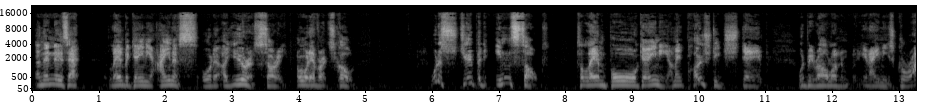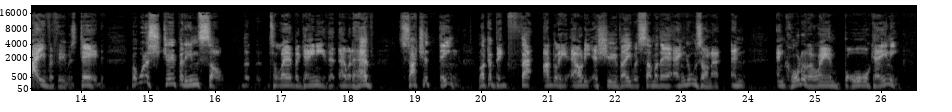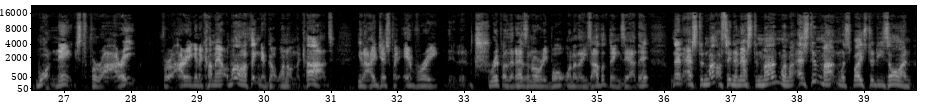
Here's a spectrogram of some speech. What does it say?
And then there's that Lamborghini Anus, or a Urus, sorry, or whatever it's called. What a stupid insult to Lamborghini. I mean, postage stamp would be rolling in his grave if he was dead. But what a stupid insult to Lamborghini that they would have such a thing, like a big fat ugly Audi SUV with some of their angles on it, and and call it a Lamborghini. What next, Ferrari? Ferrari going to come out with. I think they've got one on the cards. You know, just for every uh, tripper that hasn't already bought one of these other things out there. And then Aston Martin. I've seen an Aston Martin one. Aston Martin was supposed to design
